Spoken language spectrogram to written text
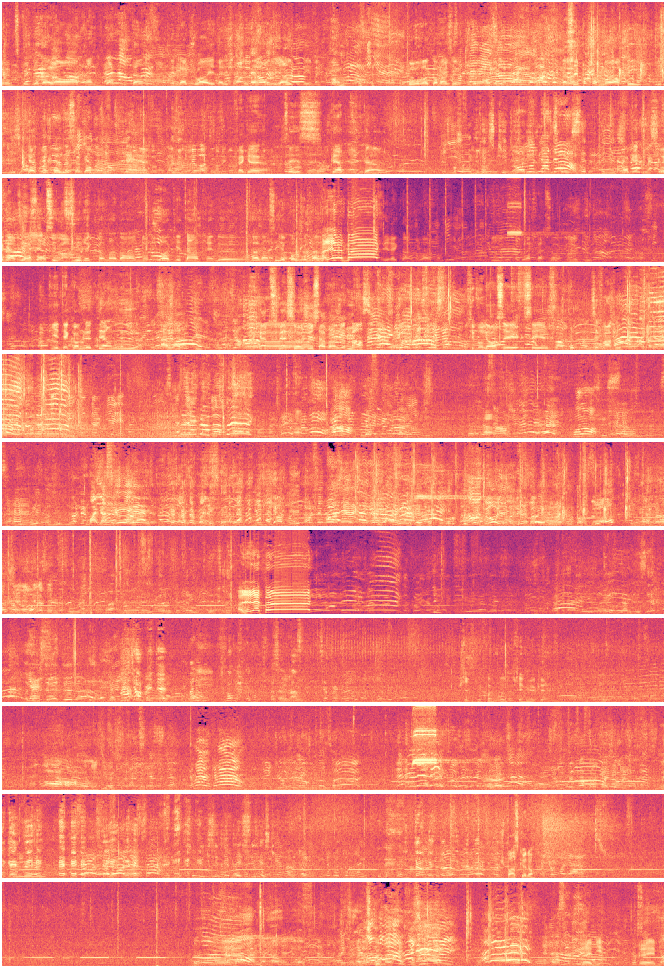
jouer un petit peu avec le ballon, prendre du temps. Mais notre joueur il est allé chercher le ballon, il a enlevé des mains pour recommencer le coup C'est pas comme le hockey, il ne calcule pas les secondes, rien. Hein? Fait que, tu sais, perdre du temps. Hein. Puis, euh, ce qui doit arriver, c'est cette OK. Le gardien a foncé directement dans notre joueur qui était en train de- d'avancer. Il n'a pas joué le ballon. Allez, les! Direct dans le joueur. Puis il n'a pas le droit de faire ça. Un but. Puis il était comme le dernier avant le but. Quand tu fais ça juste avant le Je but. pense que c'est qui tiré ça. Ou c'est Maurice? Non, c'est c'est Franco. Allez, les pattes! J'ai dit des fois, le mot doux, c'est mieux que. Oh. C'est bien tiré. Celui qui s'était blessé, est-ce qu'il est rentré puis il est retourné? Je pense que non. Un petit peu manqué. Très bien. Très bien.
